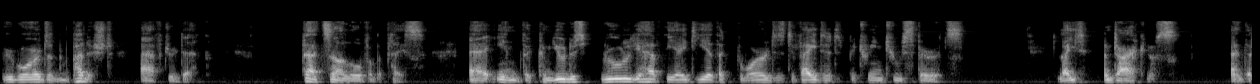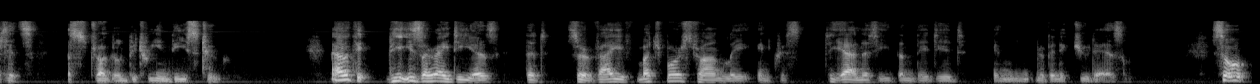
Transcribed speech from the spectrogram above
rewarded and punished after death. That's all over the place. Uh, in the community rule, you have the idea that the world is divided between two spirits, light and darkness, and that it's a struggle between these two. Now, the, these are ideas that survive much more strongly in Christianity than they did in rabbinic Judaism. So,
